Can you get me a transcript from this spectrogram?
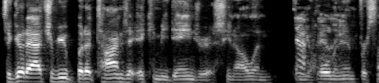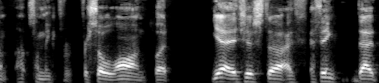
it's a good attribute, but at times it, it can be dangerous, you know, when, when you're holding in for some something for, for so long. But yeah, it's just uh, I, th- I think that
